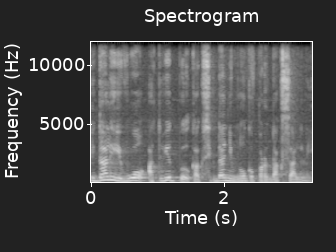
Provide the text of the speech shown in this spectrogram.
И далее его ответ был, как всегда, немного парадоксальный.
